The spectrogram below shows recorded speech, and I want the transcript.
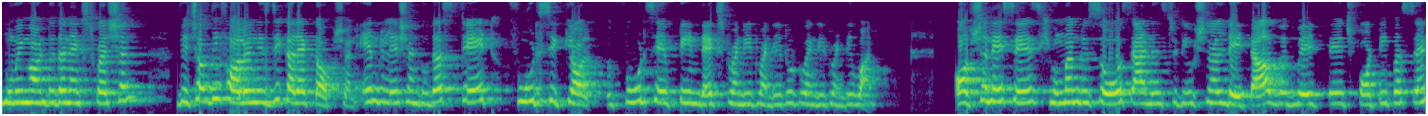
Moving on to the next question. Which of the following is the correct option in relation to the State Food Secure Food Safety Index 2020 to 2021? Option A says human resource and institutional data with weightage 40%,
